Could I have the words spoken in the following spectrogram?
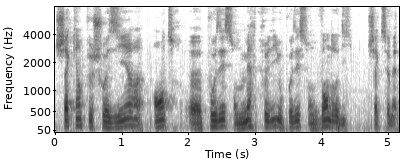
Chacun peut choisir entre poser son mercredi ou poser son vendredi chaque semaine.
